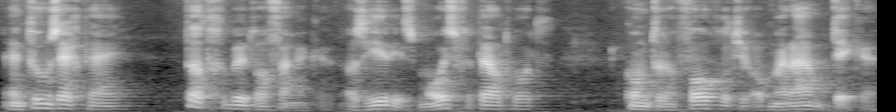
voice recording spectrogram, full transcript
En toen zegt hij, dat gebeurt wel vaker. Als hier iets moois verteld wordt, komt er een vogeltje op mijn raam tikken.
